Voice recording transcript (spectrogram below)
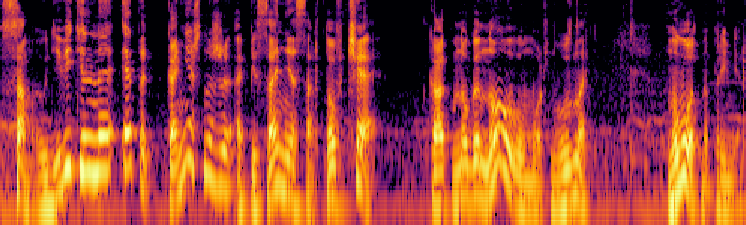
Самое удивительное – это, конечно же, описание сортов чая. Как много нового можно узнать. Ну вот, например.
